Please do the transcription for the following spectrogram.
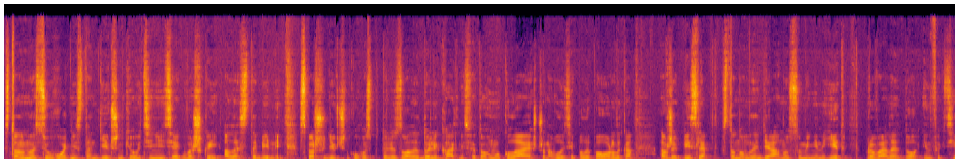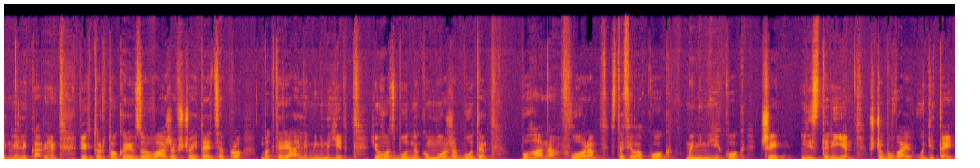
станом на сьогодні стан дівчинки оцінюється як важкий, але стабільний. Спершу дівчинку госпіталізували до лікарні Святого Миколая, що на вулиці Пилипа Орлика. А вже після встановлення діагнозу мінінгіт провели до інфекційної лікарні. Віктор Токарів зауважив, що йдеться про бактеріальний мінінгіт. Його збудником може бути погана флора, стафілокок, менінгікок чи лістарія, що буває у дітей.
